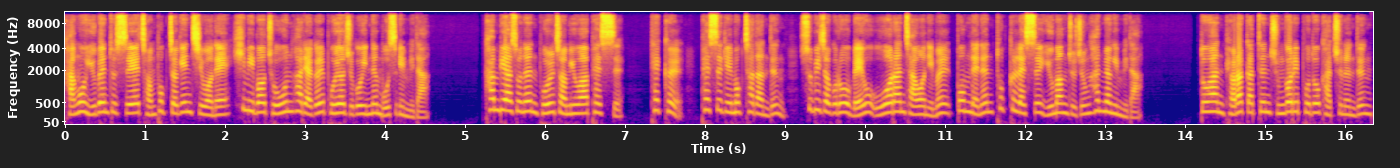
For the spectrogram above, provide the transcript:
강호 유벤투스의 전폭적인 지원에 힘입어 좋은 활약을 보여주고 있는 모습입니다. 캄비아소는 볼 점유와 패스, 태클, 패스 길목 차단 등 수비적으로 매우 우월한 자원임을 뽐내는 톱클래스 유망주 중 한 명입니다. 또한 벼락 같은 중거리 포도 갖추는 등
